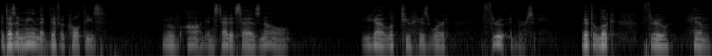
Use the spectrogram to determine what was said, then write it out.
It doesn't mean that difficulties move on. Instead, it says, no, you got to look to his word through adversity. We have to look through him.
